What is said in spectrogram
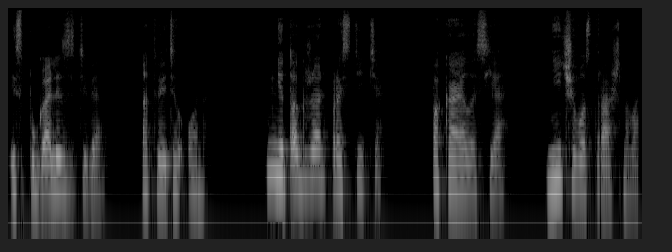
испугались за тебя», — ответил он. «Мне так жаль, простите», — покаялась я. «Ничего страшного»,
